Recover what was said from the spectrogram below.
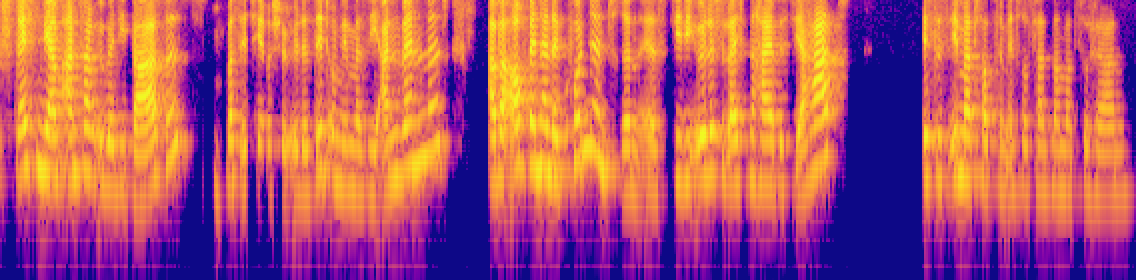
sprechen wir am Anfang über die Basis, mhm. was ätherische Öle sind und wie man sie anwendet. Aber auch wenn da eine Kundin drin ist, die die Öle vielleicht ein halbes Jahr hat, ist es immer trotzdem interessant, nochmal zu hören.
